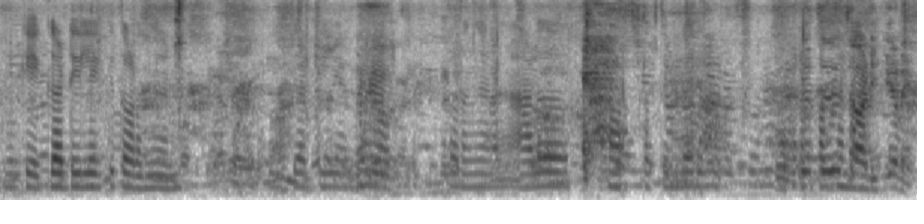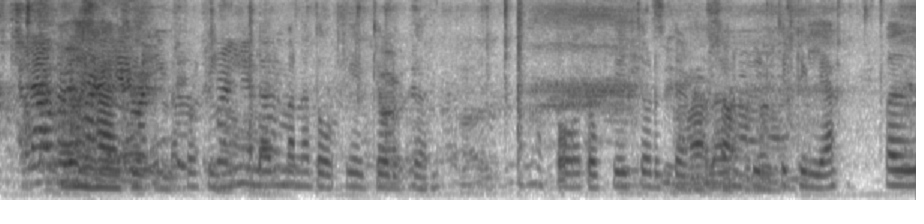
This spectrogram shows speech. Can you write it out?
ഇനി കേക്ക് കട്ടിയിലേക്ക് തുടങ്ങുകയാണ്. കേക്ക് കട്ടിയാണ് തുടങ്ങുകയാണ്. ആൾ ഉറക്കത്തിന്റെ ഒരു അപ്പോൾ പിന്നെ എല്ലാവരും പറഞ്ഞാൽ തൊപ്പി അയച്ചു കൊടുക്കുകയാണ്. അപ്പോൾ തൊപ്പി അയച്ചു കൊടുക്കുകയാണ്. അതാണ് പിടിച്ചിട്ടില്ല. അപ്പോൾ അത്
